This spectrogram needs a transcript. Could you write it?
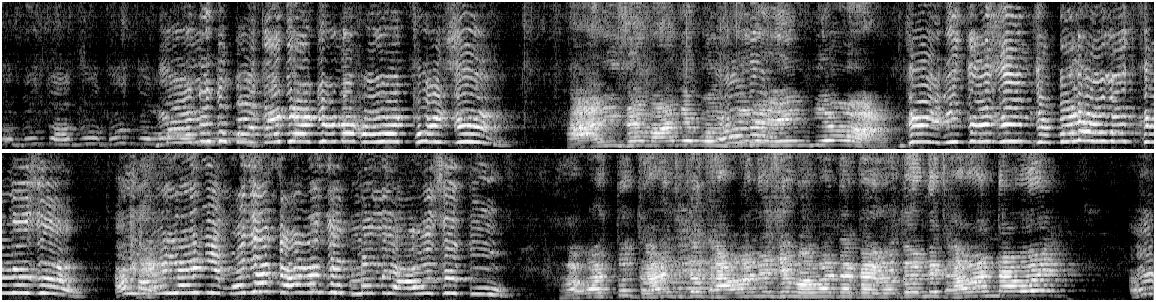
તમે તાજો થો માને તો બધા જાજો ના ખાવા થોઈ છે. હારી છે માજે બોલતી ને એમ ગયો ગઈ રીતે જેમ જબળ અવાજ કરે છે. આ લાઈ લાઈ ની મજા કાને જબલો મે આવે છે તું? હવા તો થાય જ ખાવાના છે હવા તો કર્યો તો એટલે ખાવાનું ના હોય. હવે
